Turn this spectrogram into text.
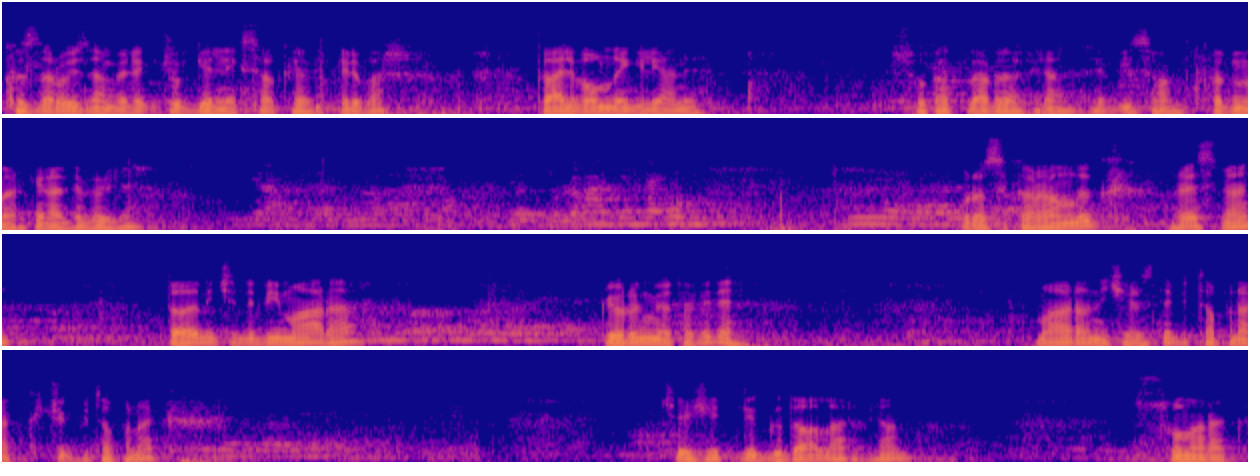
Kızlar o yüzden böyle çok geleneksel kıyafetleri var. Galiba onunla ilgili yani sokaklarda falan hep insan, kadınlar genelde böyle. Burası karanlık, resmen dağın içinde bir mağara. Görülmüyor tabi de. Mağaranın içerisinde bir tapınak, küçük bir tapınak. Çeşitli gıdalar falan sunarak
